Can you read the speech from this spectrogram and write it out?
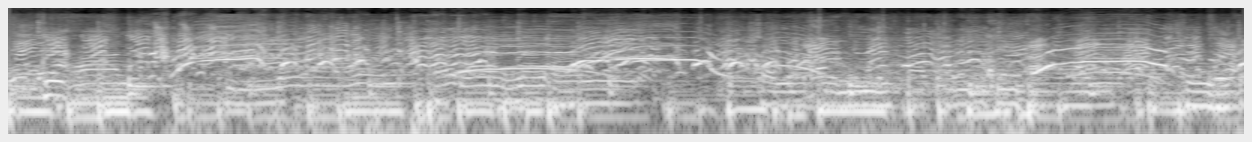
ที่เขาคือพานกินเวลาพระแดงนางอายใช่เป็นที่ทำคือหัวใจ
